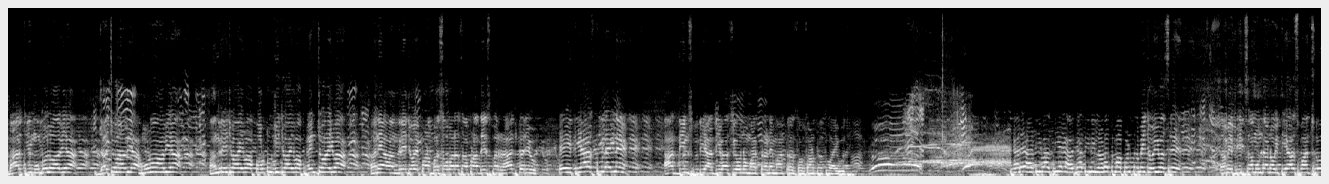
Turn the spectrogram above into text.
બહારથી મુગલો આવ્યા, ડચો આવ્યા, હુણો આવ્યા. અંગ્રેજો આવ્યા પોર્ટુગીઝો આવ્યા, ફ્રેન્ચો આવ્યા. અને આ અંગ્રેજોએ પણ બસો વર્ષ આપણા દેશ પર રાજ કર્યું. એ ઇતિહાસથી લઈને આજ દિન સુધી આદિવાસીઓનું માત્ર ને માત્ર શોષણ થતું આવ્યું છે. ત્યારે આદિવાસીએ આઝાદીની લડતમાં પણ તમે જોયું હશે. તમે બિરસા મુંડાનો ઇતિહાસ વાંચો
